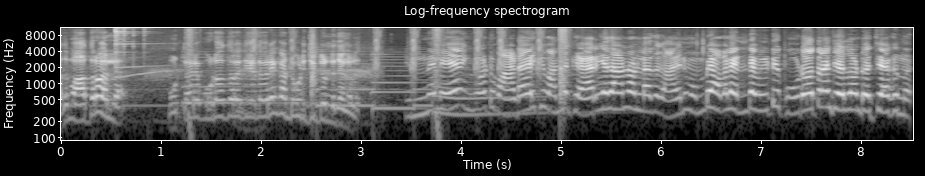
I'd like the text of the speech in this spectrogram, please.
അത് മാത്രമല്ല മുട്ടയിൽ കൂടുതൽ ചെയ്തവരെയും കണ്ടുപിടിച്ചിട്ടുണ്ട് ഞങ്ങൾ. ഇന്നലെ ഇങ്ങോട്ട് വാടകയ്ക്ക് വന്ന് കയറിയതാണുള്ളത് അതിന് മുമ്പേ അവൾ എന്റെ വീട്ടിൽ കൂടോത്രം ചെയ്തോണ്ട് വെച്ചേക്കുന്നു.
